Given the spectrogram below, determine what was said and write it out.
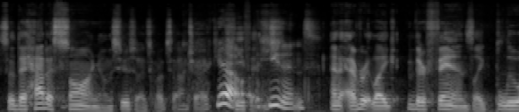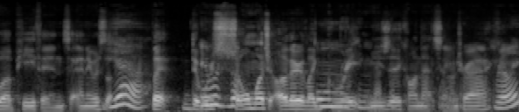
So they had a song on the Suicide Squad soundtrack. Yeah, Heathens. Heathens. And ever like their fans like blew up Heathens, and it was. Yeah. But there was was the so much other like great thing that- music on that soundtrack. Really?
